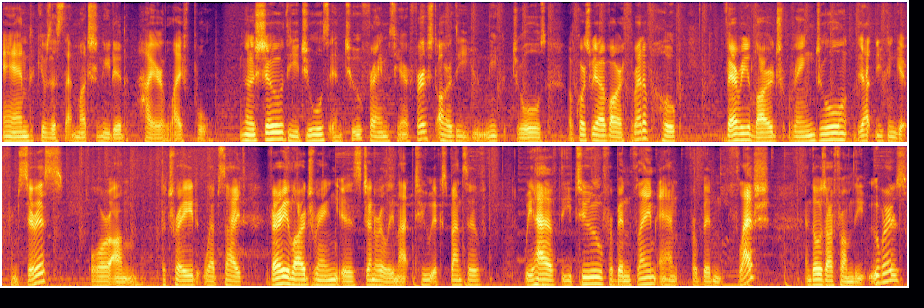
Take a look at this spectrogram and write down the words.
and gives us that much needed higher life pool. I'm going to show the jewels in two frames here. First are the unique jewels. Of course, we have our Thread of Hope, very large ring jewel that you can get from Sirus or on the trade website. Very large ring is generally not too expensive. We have the two Forbidden Flame and Forbidden Flesh and those are from the Ubers,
